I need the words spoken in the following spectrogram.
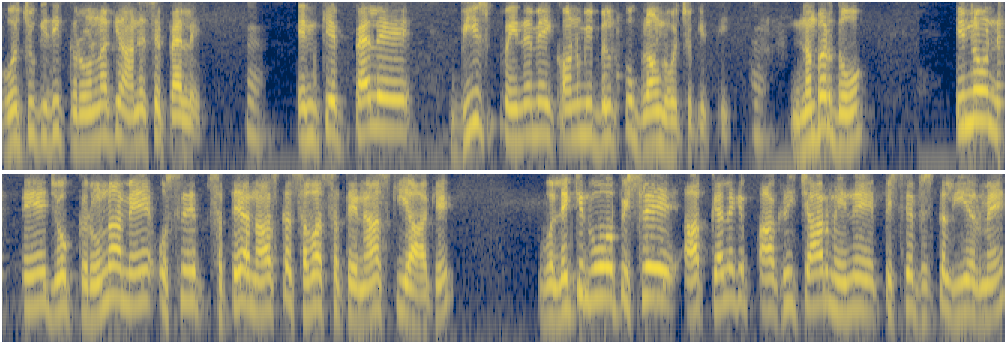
हो चुकी थी कोरोना के आने से पहले। हम्म। इनके पहले 20 महीने में इकोनॉमी बिल्कुल ग्राउंड हो चुकी थी। हम्म। नंबर दो इन्होंने जो कोरोना में उसने सत्यानाश का सवा सत्यानाश किया आके वो लेकिन वो पिछले आप कह लें कि आखिरी चार महीने पिछले फ़िज़िकल ईयर में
